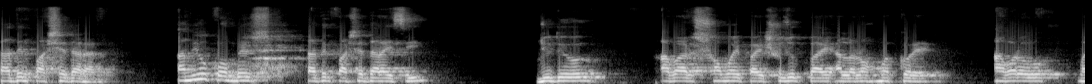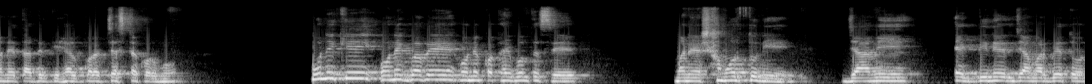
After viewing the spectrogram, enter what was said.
তাদের পাশে দাঁড়ান। আমিও কম বেশ তাদের পাশে দাঁড়াইছি। যদিও আবার সময় পাই, সুযোগ পাই, আল্লাহ রহমত করে আবারও মানে তাদেরকে হেল্প করার চেষ্টা করব। অনেকেই অনেকভাবে অনেক কথাই বলতেছে মানে সামর্থ্য নিয়ে, যে আমি একদিনের যে আমার বেতন,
